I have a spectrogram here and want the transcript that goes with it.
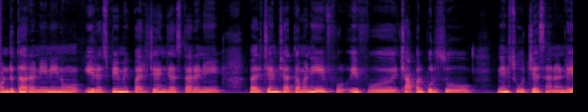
వండుతారని నేను ఈ రెసిపీ మీకు పరిచయం చేస్తారని పరిచయం చేద్దామని ఈ చేపల పులుసు నేను సూట్ చేశానండి.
